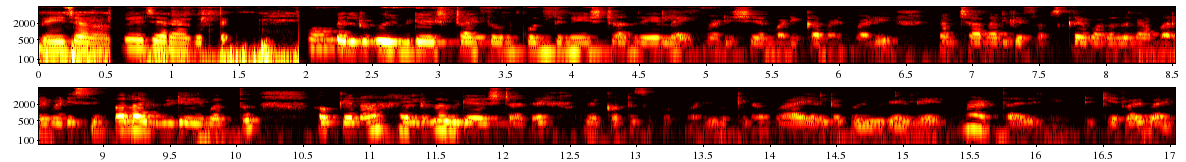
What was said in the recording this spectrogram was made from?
ಬೇಜಾರು ಬೇಜಾರಾಗುತ್ತೆ. ಹೋಪ್ ಎಲ್ರಿಗೂ ಈ ವಿಡಿಯೋ ಇಷ್ಟ ಆಯಿತು ಅಂದ್ಕೊತೀನಿ ಇಷ್ಟ ಆದರೆ ಲೈಕ್ ಮಾಡಿ ಶೇರ್ ಮಾಡಿ ಕಮೆಂಟ್ ಮಾಡಿ. ನಮ್ಮ ಚಾನಲ್ಗೆ ಸಬ್ಸ್ಕ್ರೈಬ್ ಆಗೋದನ್ನು ಮರಿಬೇಡಿ. ಸಿಂಪಲ್ಲಾಗಿ ವಿಡಿಯೋ ಇವತ್ತು. ಓಕೆನಾ ಎಲ್ರಿಗೂ ವಿಡಿಯೋ ಇಷ್ಟ ಆದರೆ ಲೈಕ್ ಕೊಟ್ಟು ಸಪೋರ್ಟ್ ಮಾಡಿ. ಓಕೆನಾ ಬಾಯ್ ಎಲ್ರಿಗೂ. ಈ ವಿಡಿಯೋ ಇಲ್ಲಿ ಮಾಡ್ತಾ ಇದ್ದೀನಿ. ಟೇಕ್ ಕೇರ್ ಬಾಯ್ ಬಾಯ್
